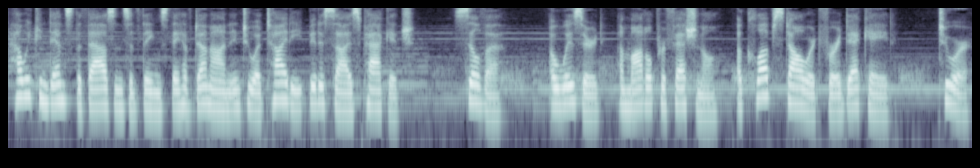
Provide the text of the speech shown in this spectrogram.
How we condense the thousands of things they have done on into a tidy, bit-sized package. Silva. A wizard, a model professional, a club stalwart for a decade. Toure.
